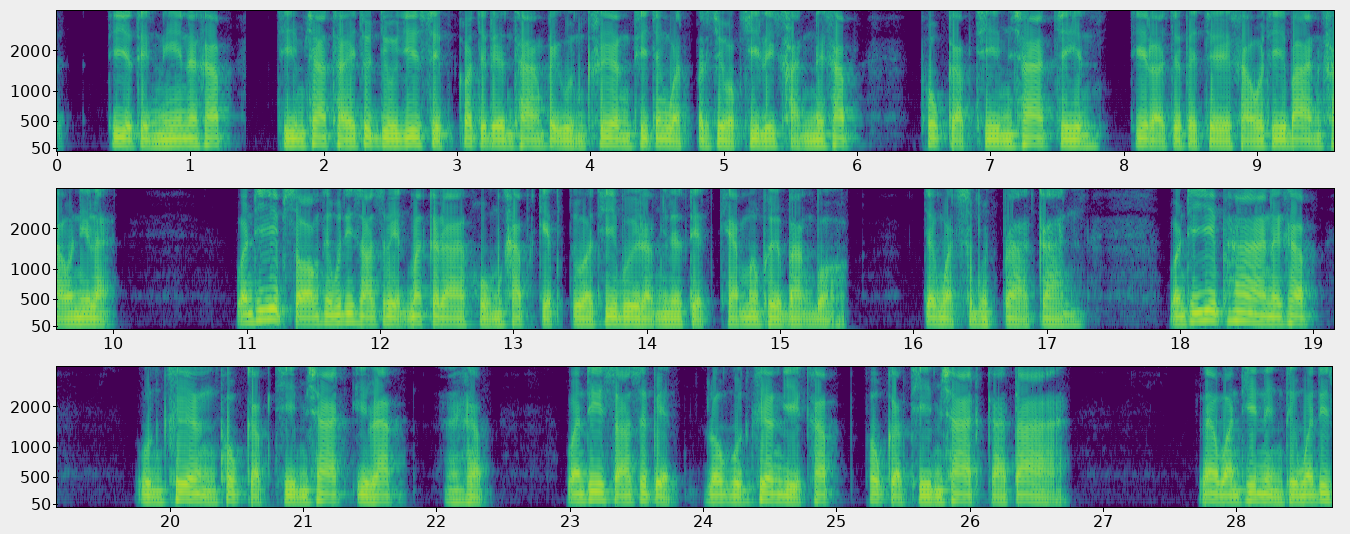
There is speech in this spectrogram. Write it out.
21 ที่จะถึงนี้นะครับ ทีมชาติไทยชุดยู20 ก็จะเดินทางไปอุ่นเครื่องที่จังหวัดประจวบคีรีขันธ์นะครับพบกับทีมชาติจีนที่เราจะไปเจอเขาที่บ้านเขานี่แหละ วันที่ 22 ถึงวันที่ 31 มกราคมครับ เก็บตัวที่บุรีรัมย์ยูไนเต็ดแคมป์อำเภอบางบ่อ จังหวัดสมุทรปราการ วันที่ 25 นะครับ อุ่นเครื่องพบกับทีมชาติอิรักนะครับ วันที่ 31 ลงอุ่นเครื่องอีกครับ พบกับทีมชาติกาตาร์และวันที่ 1 ถึงวันที่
